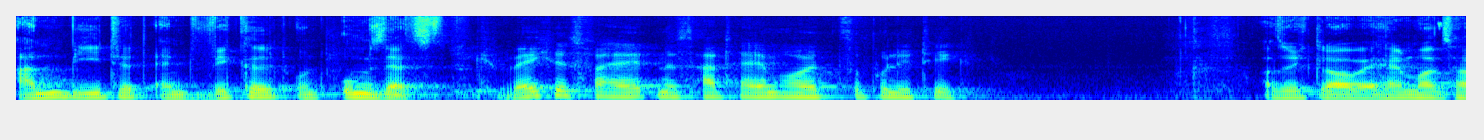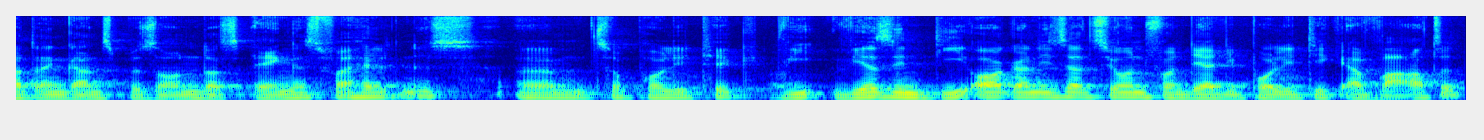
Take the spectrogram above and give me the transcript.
anbietet, entwickelt und umsetzt. Welches Verhältnis hat Helmholtz zur Politik? Also ich glaube, Helmholtz hat ein ganz besonders enges Verhältnis ähm, zur Politik. Wir sind die Organisation, von der die Politik erwartet,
